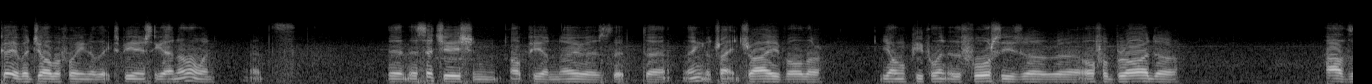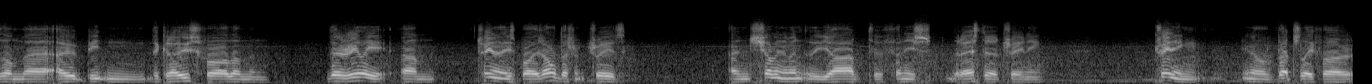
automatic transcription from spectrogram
got have a job before you have the experience to get another one. That's the the situation up here now is that uh, I think they're trying to drive all their young people into the forces or uh, off abroad or have them uh, out beating the grouse for them and they're really um, training these boys all different trades and shoving them into the yard to finish the rest of their training training you know virtually for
